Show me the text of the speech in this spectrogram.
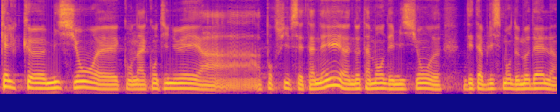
quelques missions euh, qu'on a continué à, poursuivre cette année, euh, notamment des missions euh, d'établissement de modèles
